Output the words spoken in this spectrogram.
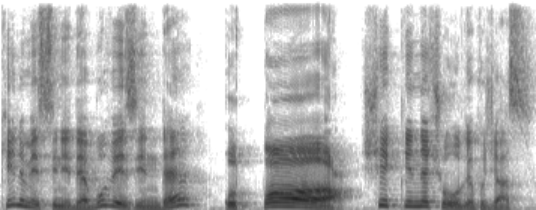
kelimesini de bu vezinde Utta şeklinde çoğul yapacağız.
